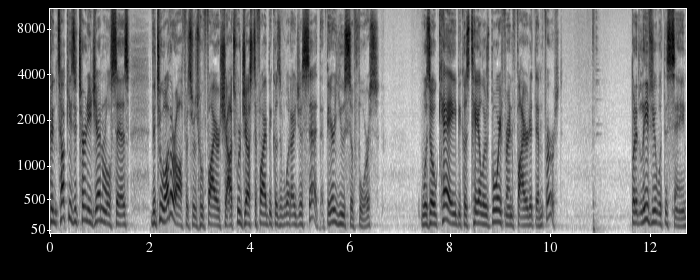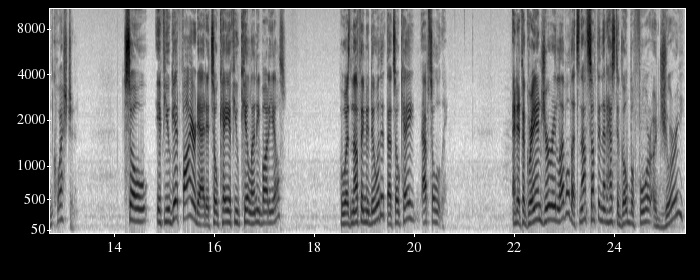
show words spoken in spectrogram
Kentucky's attorney general says the two other officers who fired shots were justified because of what I just said, that their use of force was okay because Taylor's boyfriend fired at them first. But it leaves you with the same question. So if you get fired at, it's okay if you kill anybody else who has nothing to do with it? That's okay? Absolutely. And at the grand jury level, that's not something that has to go before a jury?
